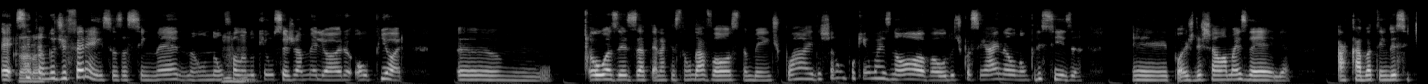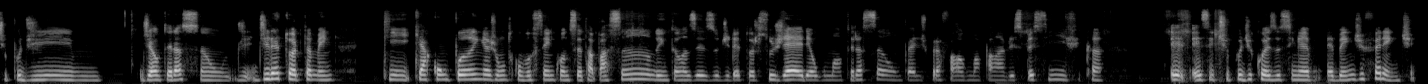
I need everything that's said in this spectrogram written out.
É, citando diferenças, assim, né? Não, não uhum. falando que um seja melhor ou pior. Um, ou às vezes até na questão da voz também, tipo, ai, deixa ela um pouquinho mais nova, ou do tipo assim, ai, não, não precisa. É, pode deixar ela mais velha acaba tendo esse tipo de, de alteração. De, diretor também que, que acompanha junto com você enquanto você está passando, então às vezes o diretor sugere alguma alteração, pede para falar alguma palavra específica. Esse tipo de coisa, assim, é, é bem diferente.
